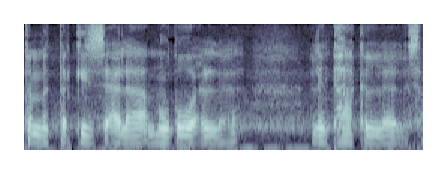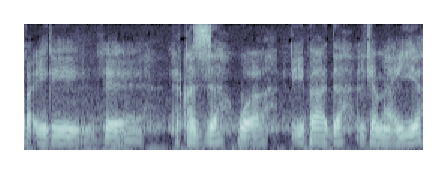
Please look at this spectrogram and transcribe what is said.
تم التركيز على موضوع الانتهاك الإسرائيلي لغزة والإبادة الجماعية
